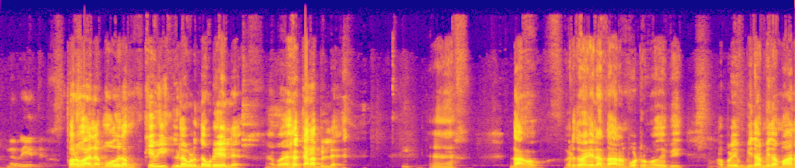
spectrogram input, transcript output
என்ன பரவாயில்ல மோதிரம் கெவி கீழே விழுந்தா உடைய இல்லை அப்போ கலப்பு இல்லை இந்தாங்க எடுத்த வகையில் அந்த அரண் போட்டுருங்க உதவி அப்படியே விதம் விதமான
